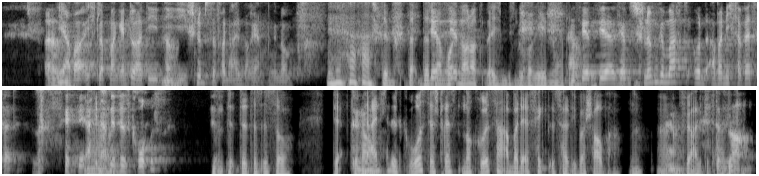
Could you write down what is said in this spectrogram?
Ähm, ja, aber ich glaube, Magento hat die, die, ja. die schlimmste von allen Varianten genommen. Ja, stimmt. Da, da, da wollten wir auch noch gleich ein bisschen drüber reden. Ja, sie, jetzt, sie, sie haben es schlimm gemacht und aber nicht verbessert. Also, der ja. Einschnitt ist groß. Das, das ist so. Der, genau. der, Einschnitt ist groß, der Stress noch größer, aber der Effekt ist halt überschaubar ne? ja, für alle Beteiligten. Das war,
